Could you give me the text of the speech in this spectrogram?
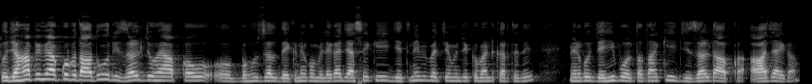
तो जहाँ पे मैं आपको बता दूँ रिज़ल्ट जो है आपका वो बहुत जल्द देखने को मिलेगा। जैसे कि जितने भी बच्चे मुझे कमेंट करते थे मैं उनको यही बोलता था कि रिज़ल्ट आपका आ जाएगा।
